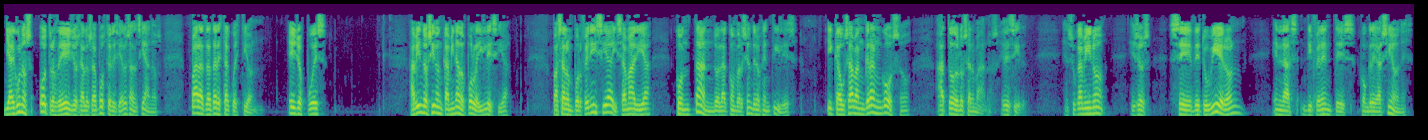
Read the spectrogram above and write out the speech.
y algunos otros de ellos a los apóstoles y a los ancianos para tratar esta cuestión. Ellos pues, habiendo sido encaminados por la iglesia, pasaron por Fenicia y Samaria contando la conversión de los gentiles y causaban gran gozo a todos los hermanos. Es decir, en su camino ellos se detuvieron en las diferentes congregaciones.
